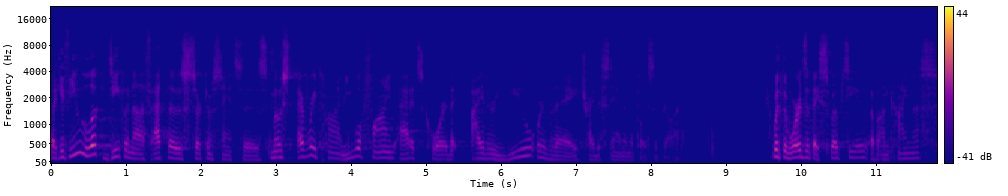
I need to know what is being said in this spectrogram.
Like, if you look deep enough at those circumstances, most every time you will find at its core that either you or they tried to stand in the place of God. With the words that they spoke to you of unkindness,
